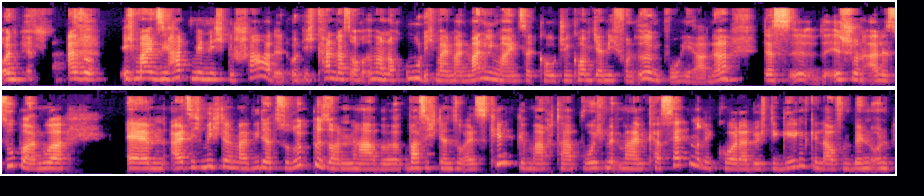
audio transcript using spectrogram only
Und also, ich meine, sie hat mir nicht geschadet und ich kann das auch immer noch gut. Ich meine, mein Money Mindset Coaching kommt ja nicht von irgendwoher, ne? Mhm. Das äh, ist schon alles super. Nur ähm, als ich mich dann mal wieder zurückbesonnen habe, was ich denn so als Kind gemacht habe, wo ich mit meinem Kassettenrekorder durch die Gegend gelaufen bin und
